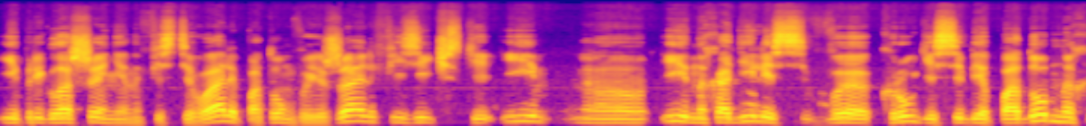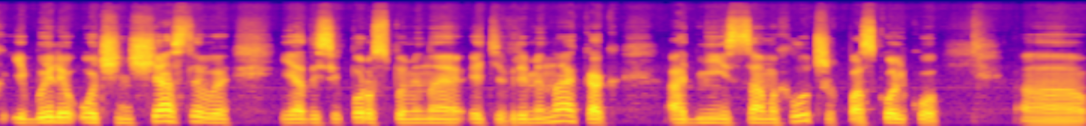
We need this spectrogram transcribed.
и приглашения на фестивале, потом выезжали физически и, э, и находились в круге себе подобных и были очень счастливы. Я до сих пор вспоминаю эти времена как одни из самых лучших, поскольку э,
